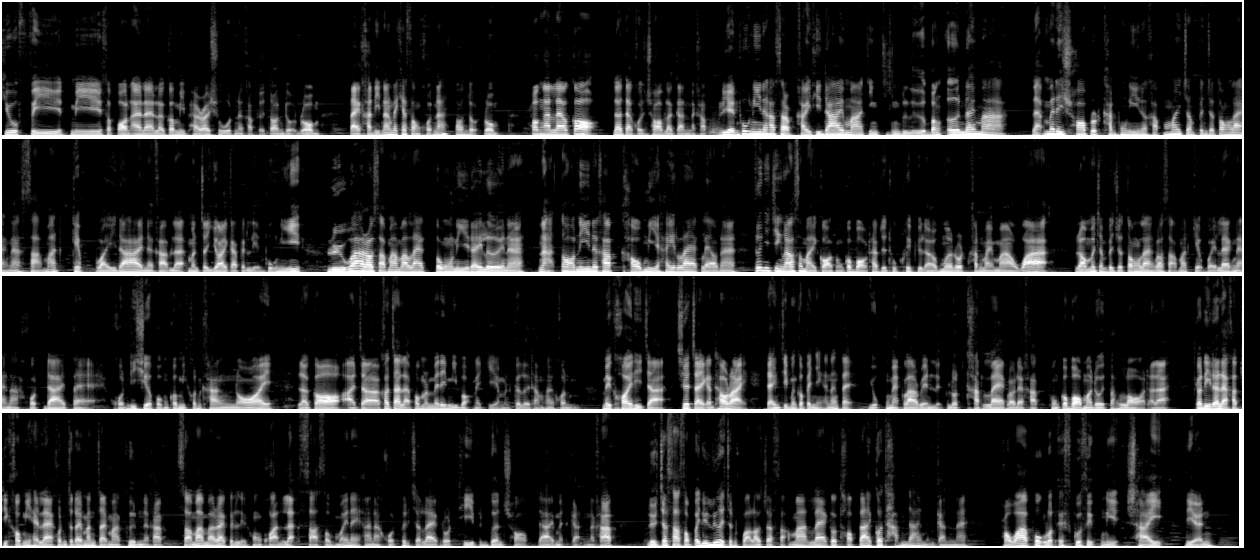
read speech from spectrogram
Q Feed มี Spawn Island แล้วก็มี Parachute นะครับหรือตอนโดดร่ม แต่คันนี้นั่งได้แค่ 2 คนนะ ตอนโดดร่ม เพราะงั้นแล้วก็แล้วแต่คนชอบแล้วกันนะครับ เหรียญพวกนี้นะครับสำหรับใครที่ได้มาจริง ๆ หรือบังเอิญได้มา และไม่ได้ชอบรถคันพวกนี้นะครับไม่จำเป็นจะต้องแลกนะ สามารถเก็บไว้ได้นะครับและมันจะย่อยกลายเป็นเหรียญพวกนี้ หรือว่าเราสามารถมาแลกตรงนี้ได้เลยนะณตอนนี้นะครับเขามีให้แลกแล้วนะ ซึ่งจริง ๆ แล้วสมัยก่อนผมก็บอกแทบจะทุกคลิปอยู่แล้ว เมื่อรถคันใหม่มาว่าเราไม่จำเป็นจะต้องแลกเราสามารถเก็บไว้แลกในอนาคตได้ แต่คนที่เชื่อผมก็มีค่อนข้างน้อย แล้วก็อาจจะเข้าใจแหละเพราะมันไม่ได้มีบอกในเกมมันก็เลยทำให้คนไม่ค่อยที่จะเชื่อใจกันเท่าไหร่ แต่จริงๆมันก็เป็นอย่างนั้นตั้งแต่ยุคแมคลาเรนหรือรถคันแรกแล้วนะครับ ผมก็บอกมาโดยตลอดนะก็ดีแล้วแหละครับที่เขามีให้แลกคนจะได้มั่นใจมากขึ้นนะครับ สามารถมาแลกเป็นเหรียญของขวัญและสะสมไว้ในอนาคตเพื่อที่จะแลกรถที่เพื่อนๆชอบได้เหมือนกันนะครับหรือจะสะสมไปเรื่อยๆ จนกว่าเราจะสามารถแลกตัวท็อปได้ก็ทำได้เหมือนกันนะ เพราะว่าพวกรถ Exclusive พวกนี้ใช้เหรียญ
